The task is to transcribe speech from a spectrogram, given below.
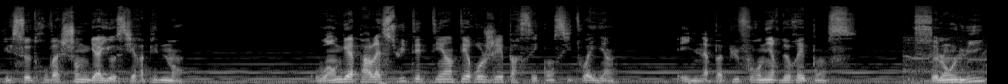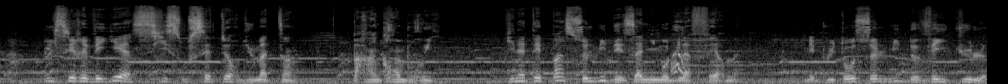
qu'il se trouve à Shanghai aussi rapidement. Wang a par la suite été interrogé par ses concitoyens, et il n'a pas pu fournir de réponse. Selon lui, il s'est réveillé à 6 ou 7 heures du matin par un grand bruit, qui n'était pas celui des animaux de la ferme, mais plutôt celui de véhicules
